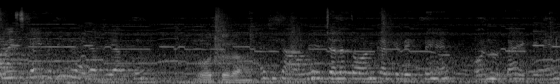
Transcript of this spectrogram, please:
स्विच कहीं पे नहीं रहेगा जी आपको? वो तो रहा। अच्छा सामने चलो तो ऑन करके देखते हैं ऑन होता है कि नहीं।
